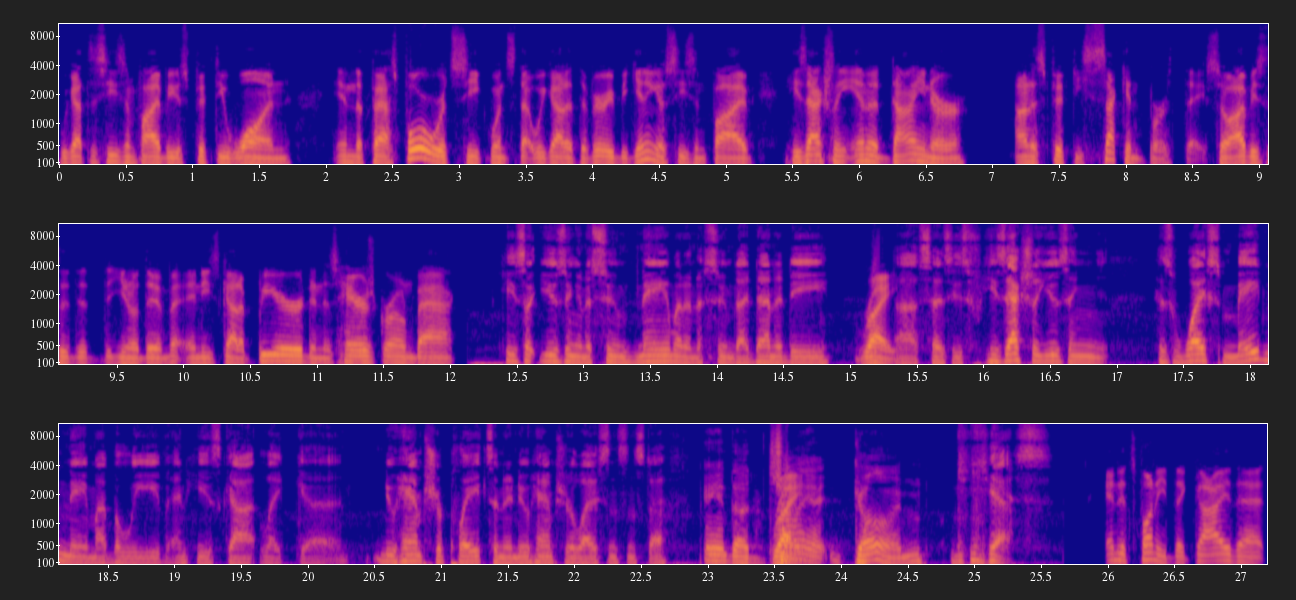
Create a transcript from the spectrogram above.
We got to season 5 he was 51 in the fast forward sequence that we got at the very beginning of season five, he's actually in a diner on his 52nd birthday. So obviously, the, the you know, the event, and he's got a beard and his hair's grown back. He's uh, using an assumed name and an assumed identity. Right. Uh, says he's he's actually using his wife's maiden name, I believe, and he's got like uh, New Hampshire plates and a New Hampshire license and stuff. and a giant gun. yes. and it's funny, the guy that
